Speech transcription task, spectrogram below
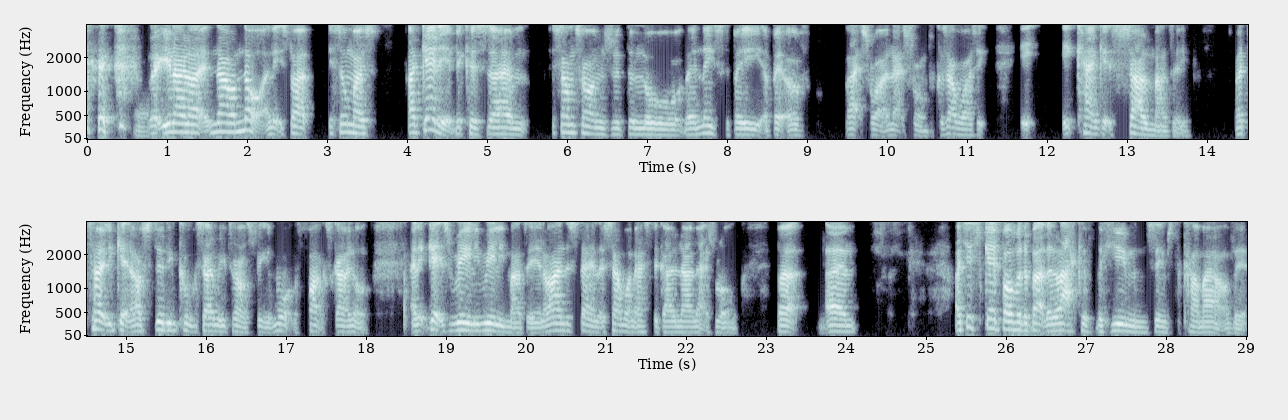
yeah. But you know, like, no, I'm not. And it's like, it's almost, I get it because um, sometimes with the law, there needs to be a bit of that's right and that's wrong because otherwise it, it it can get so muddy. I totally get it. I've stood in court so many times thinking, what the fuck's going on? And it gets really, really muddy. And I understand that someone has to go, no, that's wrong. But um, I just get bothered about the lack of the human seems to come out of it.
